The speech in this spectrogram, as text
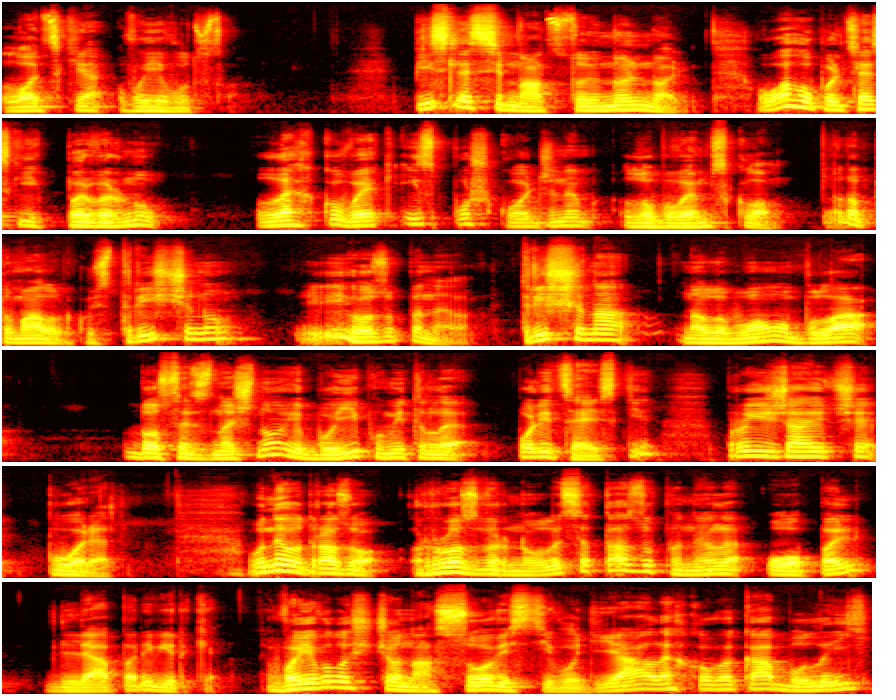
Лоцьке воєводство. Після 17.00 увагу поліцейських привернув легковик із пошкодженим лобовим склом. Ну, тобто мало якусь тріщину і його зупинили. Тріщина на лобовому була досить значною, бо її помітили поліцейські, проїжджаючи поряд. Вони одразу розвернулися та зупинили Опель для перевірки. Виявилося, що на совісті водія легковика були й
